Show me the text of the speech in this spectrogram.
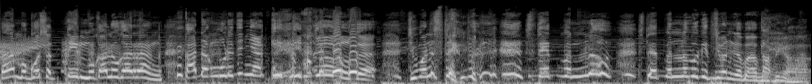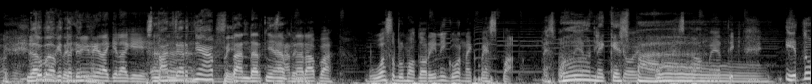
ah, Mau gue setim muka lu sekarang Kadang mulutnya nyakitin juga Cuman statement Statement lu Statement lu begitu Cuman gak apa-apa Tapi nggak apa-apa. Coba apa-apa. kita dengar. ini lagi-lagi. Standarnya apa? ya? Standarnya apa? Standar apa? Gua sebelum motor ini gua naik Vespa. Vespa Oh, Matic, naik coy. Vespa. Vespa Oh. Matic. Itu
